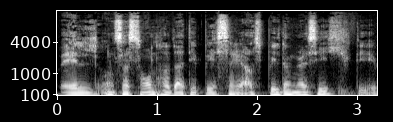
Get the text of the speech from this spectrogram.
weil unser Sohn hat auch die bessere Ausbildung als ich. Die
